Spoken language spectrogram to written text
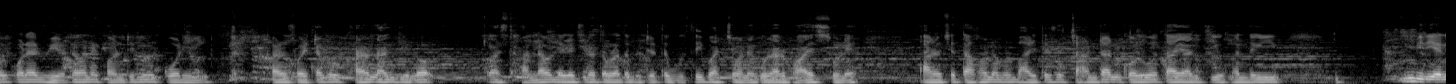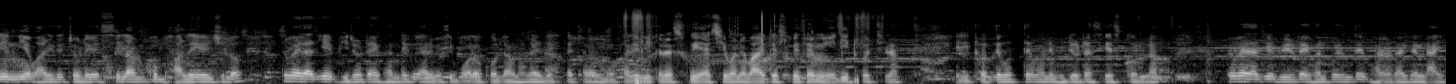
ওর পরে আর ভিডিওটা মানে কন্টিনিউ করিনি। কারণ শরীরটা খুব খারাপ লাগছিল। আজ ঠান্ডাও লেগেছিলো, তোমরা তো ভিডিওতে বুঝতেই পারছ অনেকগুলোর ভয়েস শুনে। আর হচ্ছে তখন আমার বাড়িতে এসে চান টান করব, তাই আর কি ওখান থেকেই বিরিয়ানি নিয়ে বাড়িতে চলে এসেছিলাম, খুব ভালোই হয়েছিল। তো গাইজ, আজকে ভিডিওটা এখান থেকে আর বেশি বড় করলাম না। গাইজ, দেখতে পাচ্ছি আমার মশারির ভিতরে শুয়ে আছি মানে বাড়িতে শুয়েছে আমি এডিট করছিলাম। এডিট করতে করতে মানে ভিডিওটা শেষ করলাম। তো গাইজ, আজকে ভিডিওটা এখান পর্যন্তই। ভালো লাগলে লাইক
